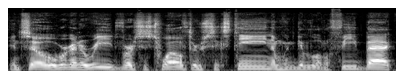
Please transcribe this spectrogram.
And so we're going to read verses 12 through 16. I'm going to give a little feedback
